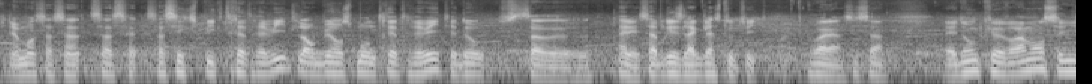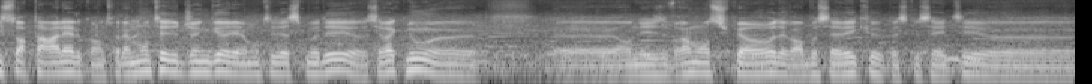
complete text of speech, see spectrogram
finalement ça, ça, s'explique très très vite, l'ambiance monte très très vite et donc ça, allez, ça brise la glace tout de suite. Voilà, c'est ça. Et donc vraiment c'est une histoire parallèle entre la montée de Jungle et la montée d'Asmodée. C'est vrai que nous on est vraiment super heureux d'avoir bossé avec eux parce que ça a été euh,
